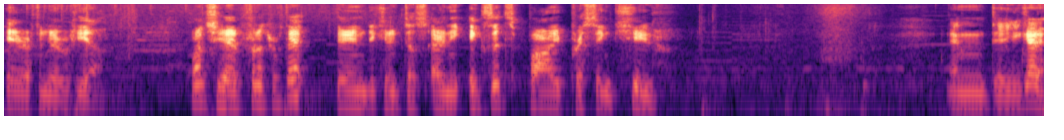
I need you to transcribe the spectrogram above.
everything over here. Once you have finished with that, then you can just only exit by pressing Q. And there you go.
